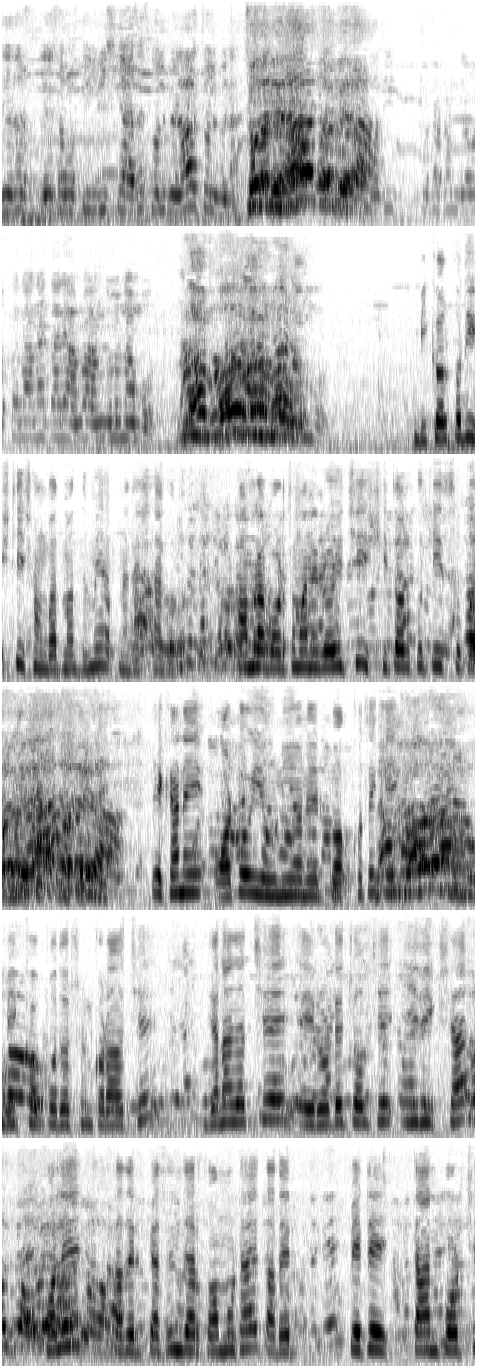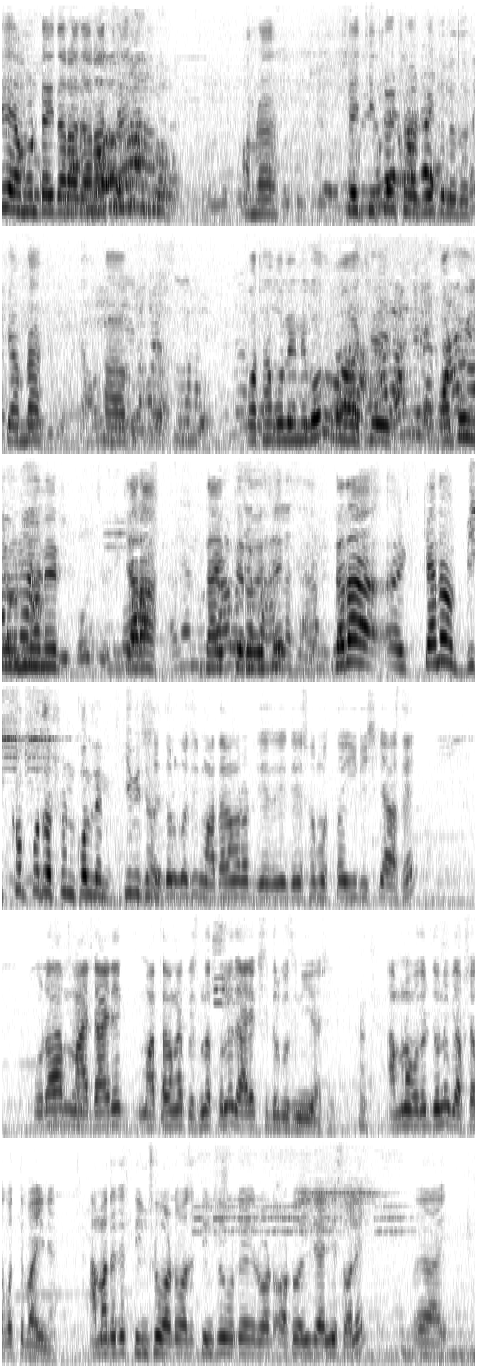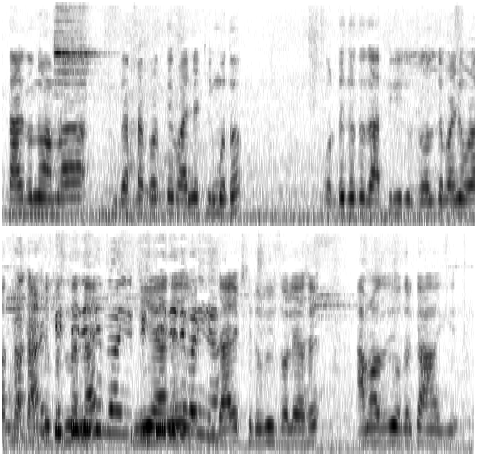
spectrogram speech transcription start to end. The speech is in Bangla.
যে যে সমস্ত ইলিশকে আছে চলবে না চলবে না। চলবে না চলবে না। যদি প্রশাসন ব্যবস্থা না নেয় তাহলে আমরা আন্দোলন নামবো। নামবো নামবো। বিকল্প দৃষ্টি সংবাদ মাধ্যমে আপনাদের স্বাগত। আমরা বর্তমানে রয়েছি শীতলকুচি সুপার মার্কেট কমপ্লেক্সে। এখানে অটো ইউনিয়নের পক্ষ থেকে বিক্ষোভ প্রদর্শন করা হচ্ছে। জানা যাচ্ছে এই রোডে চলছে ই রিক্সা ফলে তাদের প্যাসেঞ্জার কম ওঠায়, তাদের পেটে টান পড়ছে এমনটাই তারা জানাচ্ছেন। আমরা সেই চিত্রই সরাসরি তুলে ধরছি। আমরা কথা বলে নেব। হচ্ছে অটো ইউনিয়নের যারা দায়িত্বে রয়েছে। দাদা কেন বিক্ষোভ প্রদর্শন করলেন? কি বিষয়? শীতলকুচি মাথারাঙা রোড যে সমস্ত ইলিশকে আছে ওরা ডাইরেক্ট মাথারাঙা পেছনার তুলে ডাইরেক্ট শীতলকুচি নিয়ে আসে। আচ্ছা। আমরা ওদের জন্য ব্যবসা করতে পারি না। আমাদের যে তিনশো অটো আছে তিনশো অটো রোড অটো এই লাইনে চলে। তার জন্য আমরা ব্যবসা করতে পারি না ঠিকমতো। ওদের যত যাত্রী চলতে পারি না ওরা চারটে পেছনে নেয়। নিয়ে ডাইরেক্ট শীতলকুচি চলে আসে। আমরা যদি ওদেরকে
